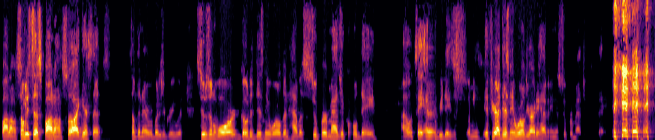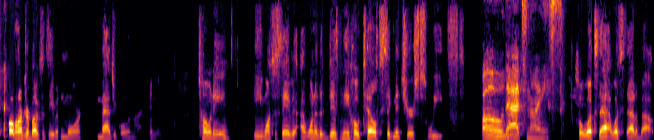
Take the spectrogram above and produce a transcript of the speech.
Spot on. Somebody says spot on. So I guess that's something everybody's agree with. Susan Ward, go to Disney World and have a super magical day. I would say every day is. I mean, if you're at Disney World, you're already having a super magical. Twelve hundred bucks, it's even more magical in my opinion. Tony, he wants to stay at one of the Disney Hotel signature suites. oh, Ooh. that's nice. So what's that? What's that about?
